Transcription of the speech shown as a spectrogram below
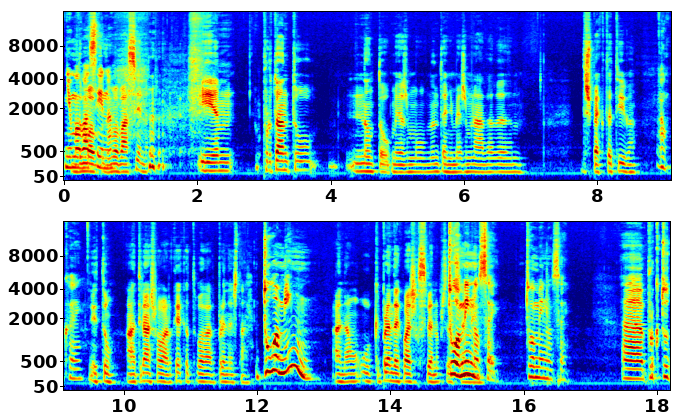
E uma vacina. de uma vacina. e, hum, portanto, não estou mesmo, não tenho mesmo nada de, de expectativa. Ok. E tu? Ah, tiraste para o que é que eu te vou dar de prenda este ano? Tu a mim? Ah, não, o que prenda é que vais receber? Não precisa Tu a mim minha. não sei. Tu a mim não sei. Ah, porque tu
